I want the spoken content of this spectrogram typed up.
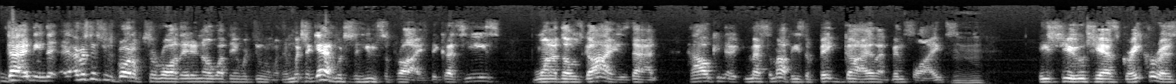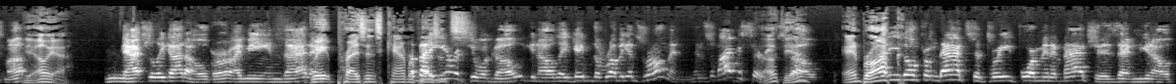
that, I mean, ever since he was brought up to Raw, they didn't know what they were doing with him, which again, which is a huge surprise because he's one of those guys that how can you mess him up? He's a big guy that Vince likes. Mhm. He's huge. He has great charisma. Yeah, oh yeah, Naturally got over. I mean, that great presence, camera about presence. a year or two ago, you know, they gave him the rub against Roman in Survivor Series. Oh, yeah. So and how do you go from that to three, four minute matches and you know,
